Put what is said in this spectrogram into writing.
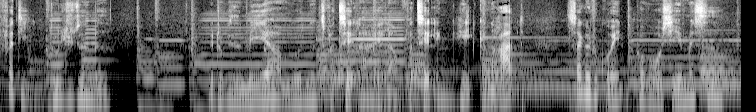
fordi du lyttede med. Vil du vide mere om månedens fortæller eller om fortællingen helt generelt, så kan du gå ind på vores hjemmeside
